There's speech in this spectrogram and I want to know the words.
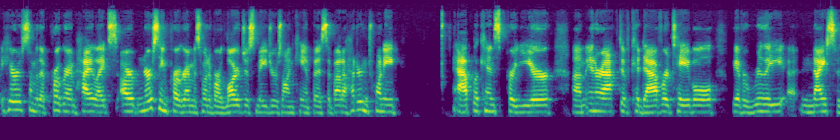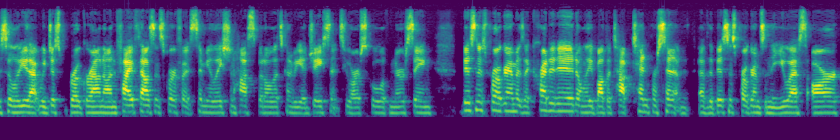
here are some of the program highlights. Our nursing program is one of our largest majors on campus, about 120 applicants per year, um, interactive cadaver table. We have a really uh, nice facility that we just broke ground on, 5,000 square foot simulation hospital that's going to be adjacent to our School of Nursing business program is accredited. Only about the top 10% of, of, the business programs in the US are.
